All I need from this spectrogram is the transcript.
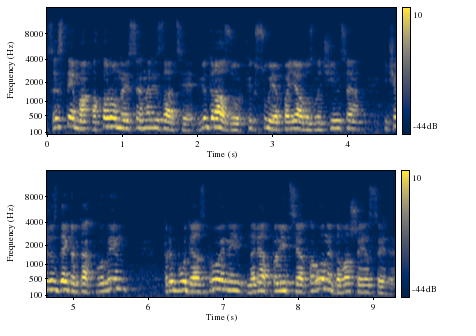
Система охоронної сигналізації відразу фіксує появу злочинця і через декілька хвилин прибуде озброєний наряд поліції охорони до вашої оселі.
